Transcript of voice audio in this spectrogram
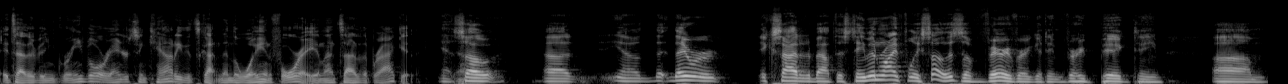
it's either been Greeneville or Anderson County that's gotten in the way in 4A, and that's out of the bracket. Yeah. So, uh, you know, th- they were excited about this team, and rightfully so. This is a very, very good team, very big team. Um,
